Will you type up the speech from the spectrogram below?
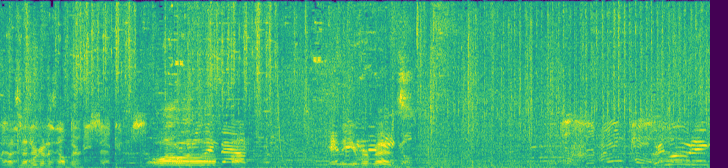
My center gonna help her. Oh, wow, wow, wow, fuck. Thank you for bets. Reloading.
